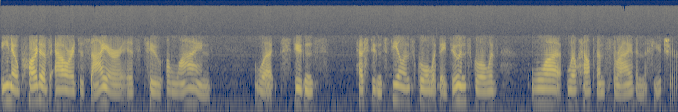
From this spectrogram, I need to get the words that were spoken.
you know, part of our desire is to align what students, how students feel in school, what they do in school, with what will help them thrive in the future.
